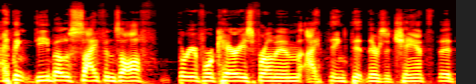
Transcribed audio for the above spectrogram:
I think Deebo siphons off three or four carries from him. I think that there's a chance that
